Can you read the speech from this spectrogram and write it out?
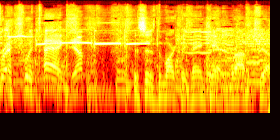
Fresh with tags. Yep. This is the Markley Van Camp and Robbins Show.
